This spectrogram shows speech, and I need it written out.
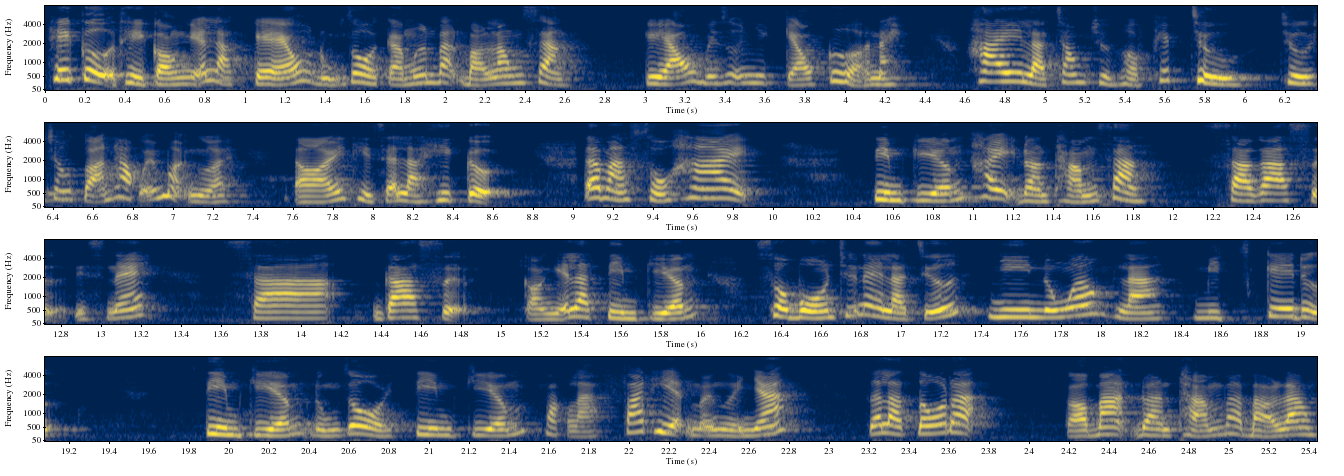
hiku cự thì có nghĩa là kéo, đúng rồi, cảm ơn bạn Bảo Long rằng kéo, ví dụ như kéo cửa này, hay là trong trường hợp phép trừ trừ trong toán học ấy mọi người. Đấy, thì sẽ là hiku đáp án số 2 tìm kiếm hay đoàn thám rằng sagasu desu saga sagasu, có nghĩa là tìm kiếm. Số 4 chữ này là chữ nhìn, đúng không? Là mitsukeru tìm kiếm, đúng rồi, tìm kiếm hoặc là phát hiện mọi người nhé rất là tốt ạ. Có bạn đoàn thám và bảo long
